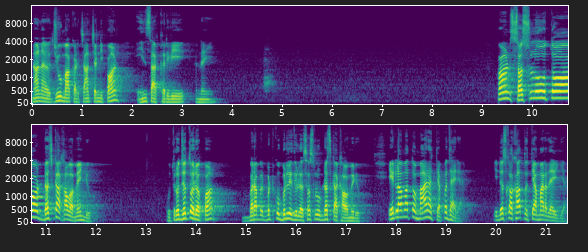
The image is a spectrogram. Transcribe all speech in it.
નાના જૂ માકડ ચાંચડની પણ હિંસા કરવી નહીં. પણ સસલું તો ડચકા ખાવા માંડ્યું. કૂતરો જતો રહ્યો પણ બરાબર બટકું ભરી લીધું એટલે સસલું ડસકા ખાવા માંડ્યું. એટલામાં તો મહારાજ ત્યાં પધાર્યા. એ ડસકા ખાતું ત્યાં મહારાજ આવી ગયા.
